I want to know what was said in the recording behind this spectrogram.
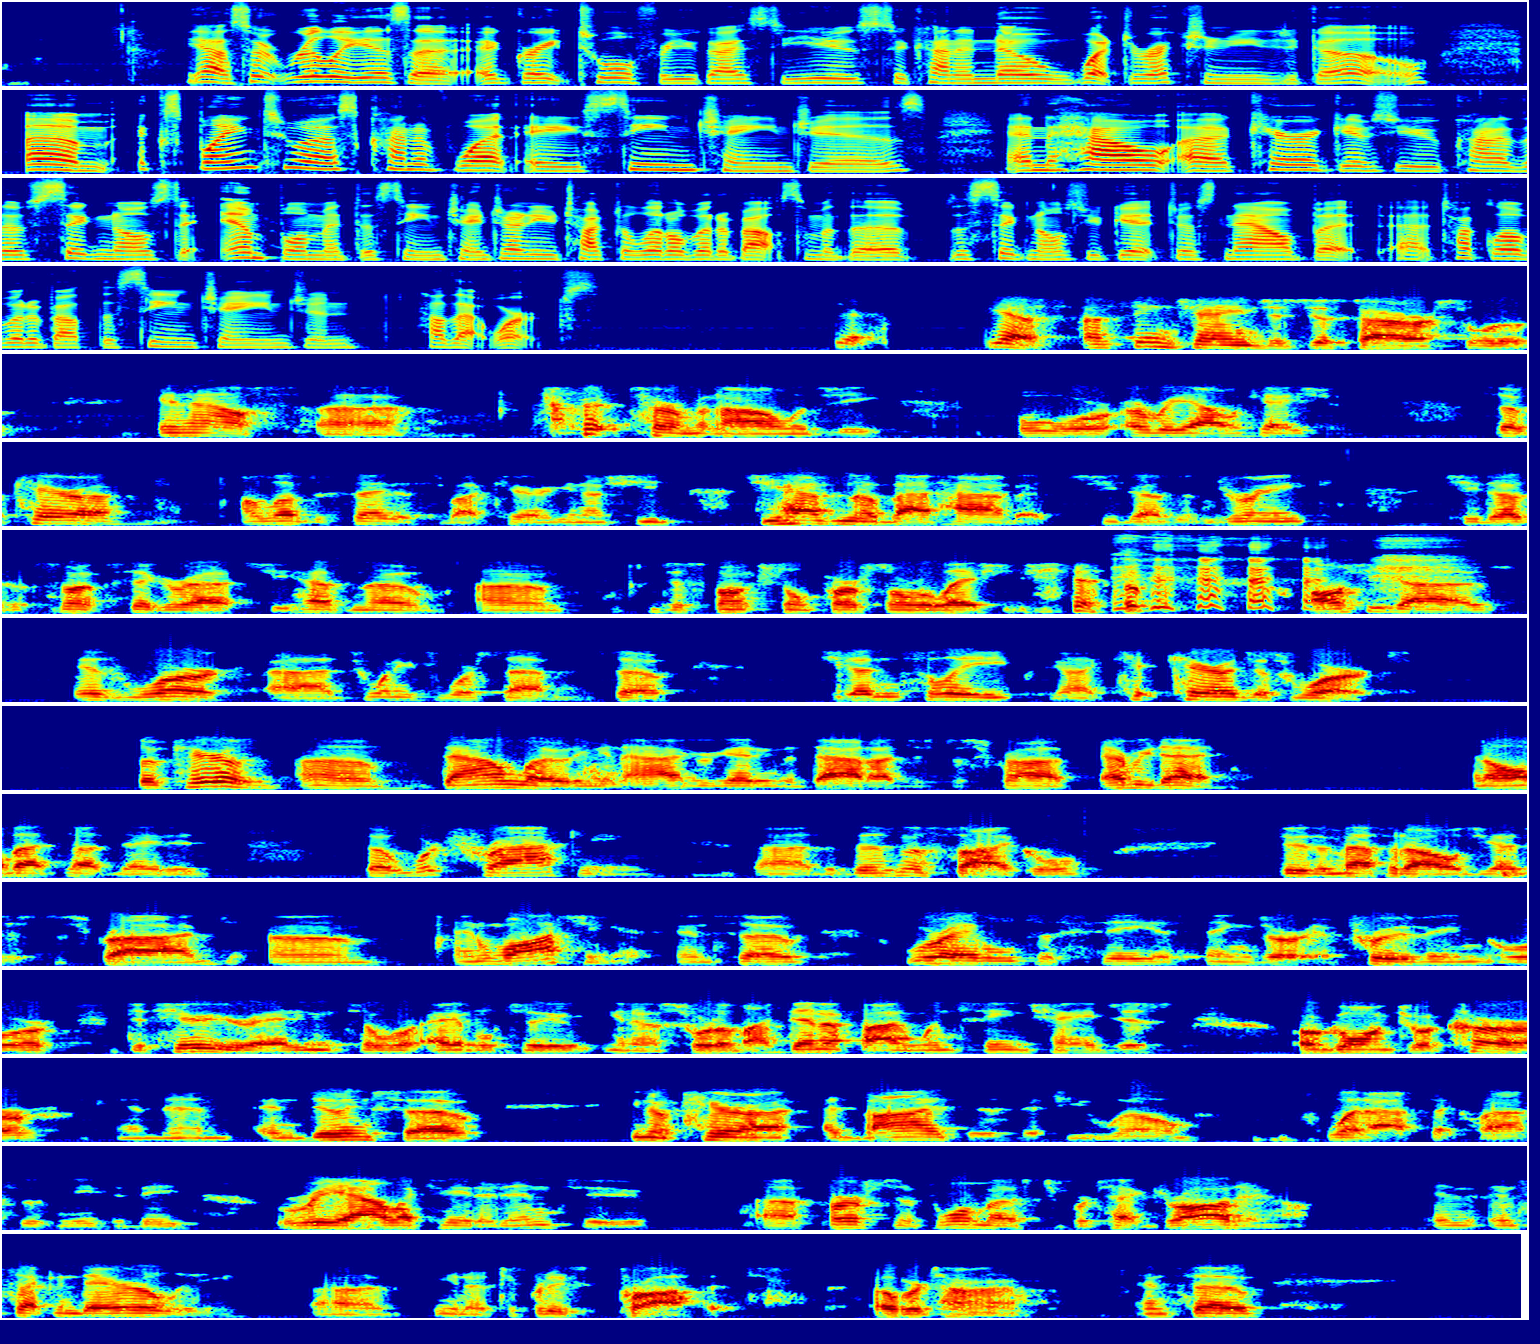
Yeah, so it really is a, a great tool for you guys to use to kind of know what direction you need to go. Um, explain to us kind of what a scene change is and how uh, CARA gives you kind of those signals to implement the scene change. I know you talked a little bit about some of the, the signals you get just now, but uh, talk a little bit about the scene change and how that works. Yeah. Yes, a scene change is just our sort of in-house uh, terminology for a reallocation. So CARA I love to say this about Carrie. You know, she she has no bad habits. She doesn't drink. She doesn't smoke cigarettes. She has no um, dysfunctional personal relationships. All she does is work twenty four seven. So she doesn't sleep. Uh, CARA just works. So CARA's um, downloading and aggregating the data I just described every day, and all that's updated. So we're tracking uh, the business cycle through the methodology I just described. Um, and watching it. And so we're able to see as things are improving or deteriorating. So we're able to, you know, sort of identify when scene changes are going to occur. And then in doing so, you know, CARA advises, if you will, what asset classes need to be reallocated into, uh, first and foremost, to protect drawdown, and, and secondarily, uh, you know, to produce profits over time. And so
